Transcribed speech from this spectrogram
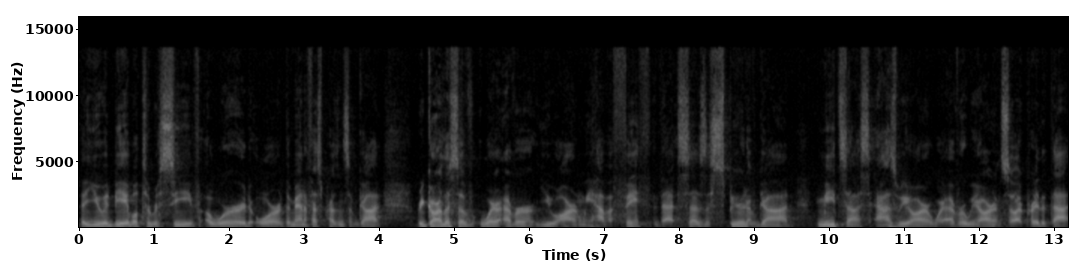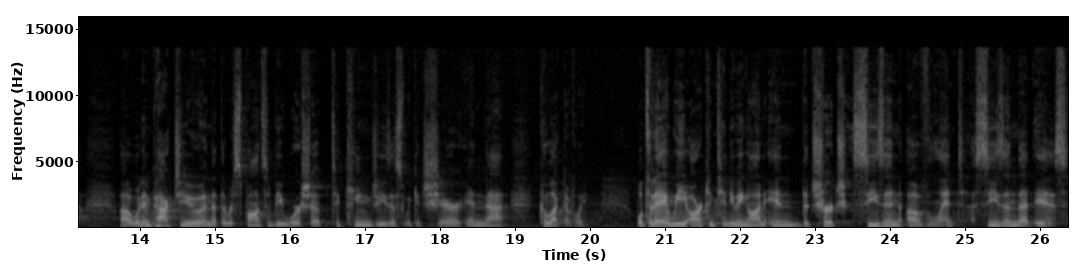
that you would be able to receive a word or the manifest presence of God, regardless of wherever you are. And we have a faith that says the Spirit of God meets us as we are, wherever we are. And so I pray that that uh, would impact you and that the response would be worship to King Jesus. We could share in that collectively. Well, today we are continuing on in the church season of Lent, a season that is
